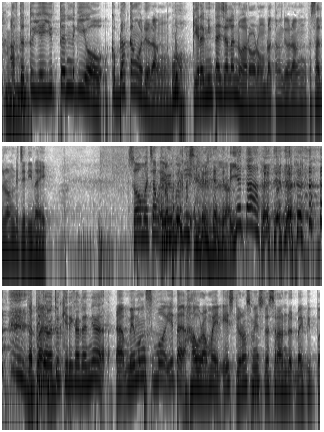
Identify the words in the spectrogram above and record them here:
Hmm. After tu ia U-turn lagi yo ke belakang orang. Oh, kira minta jalan oh, orang belakang dia orang pasal dia orang dia jadi naik. So macam Kenapa everybody? Ya tak Tapi dah tu kiri kanannya Uh, memang semua ya tak how ramai it is Diorang sebenarnya sudah surrounded by people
